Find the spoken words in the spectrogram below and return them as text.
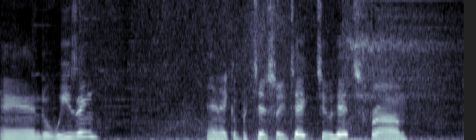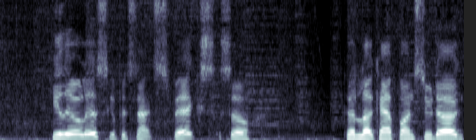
and Weezing. And it could potentially take two hits from Heliolisk if it's not Specs. So, good luck, have fun, Stu Dog.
